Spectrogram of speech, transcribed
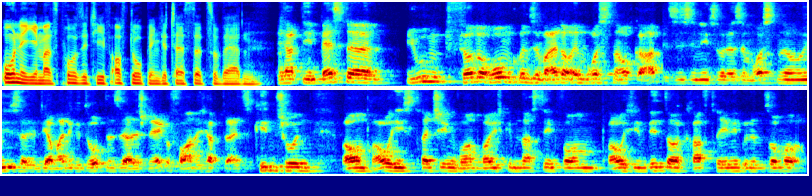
ohne jemals positiv auf Doping getestet zu werden. Ich habe die beste Jugendförderung und so weiter im Osten auch gehabt. Es ist ja nicht so, dass im Osten die haben alle gedopt, das ist alles schnell gefahren. Ich habe als Kind schon, warum brauche ich Stretching, warum brauche ich Gymnastik, warum brauche ich im Winter Krafttraining und im Sommer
